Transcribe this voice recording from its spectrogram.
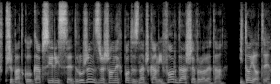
W przypadku Cup Series drużyn zrzeszonych pod znaczkami Forda, Chevroleta i Toyoty.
